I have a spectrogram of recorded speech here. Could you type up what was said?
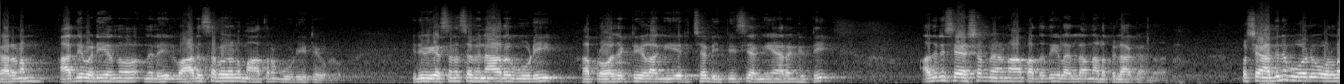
കാരണം ആദ്യപടി എന്ന നിലയിൽ വാർഡ് സഭകൾ മാത്രം കൂടിയിട്ടേ ഉള്ളൂ. ഇനി വികസന സെമിനാർ കൂടി ആ പ്രോജക്റ്റുകൾ അംഗീകരിച്ച ഡി പി സി അംഗീകാരം കിട്ടി. അതിനുശേഷം വേണം ആ പദ്ധതികളെല്ലാം നടപ്പിലാക്കേണ്ടത്. പക്ഷേ അതിന് ഉള്ള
